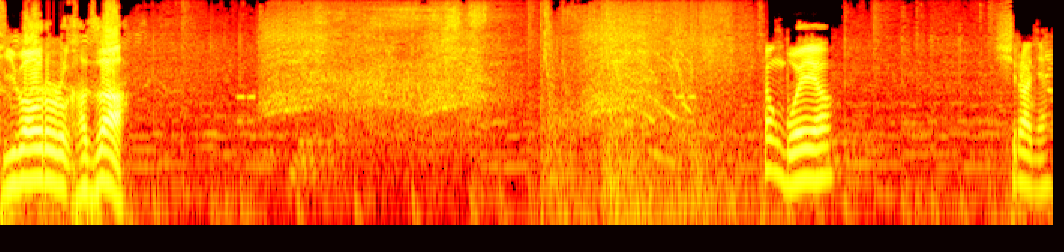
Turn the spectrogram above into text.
디바오러로 가자! 형 뭐해요? 실화냐?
